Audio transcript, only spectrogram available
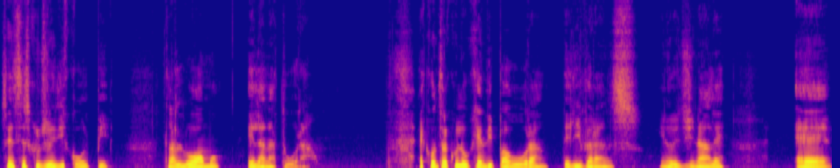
senza esclusione di colpi, tra l'uomo e la natura. Ecco, un tranquillo weekend di paura, Deliverance in originale, è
